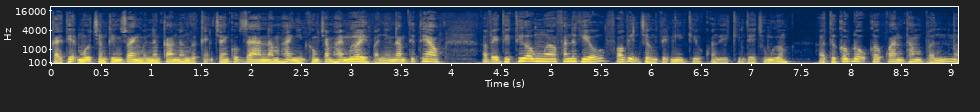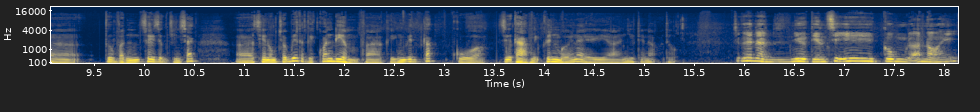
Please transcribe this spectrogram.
cải thiện môi trường kinh doanh và nâng cao năng lực cạnh tranh quốc gia năm 2020 và những năm tiếp theo. Uh, vậy thì thưa ông Phan Đức Hiếu, Phó Viện trưởng Viện Nghiên cứu Quản lý Kinh tế Trung ương, từ góc độ cơ quan tham vấn mà tư vấn xây dựng chính sách. Xin ông cho biết là cái quan điểm và cái nguyên tắc của dự thảo nghị quyết mới này như thế nào thưa ông? Trước hết là như tiến sĩ Cung đã nói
